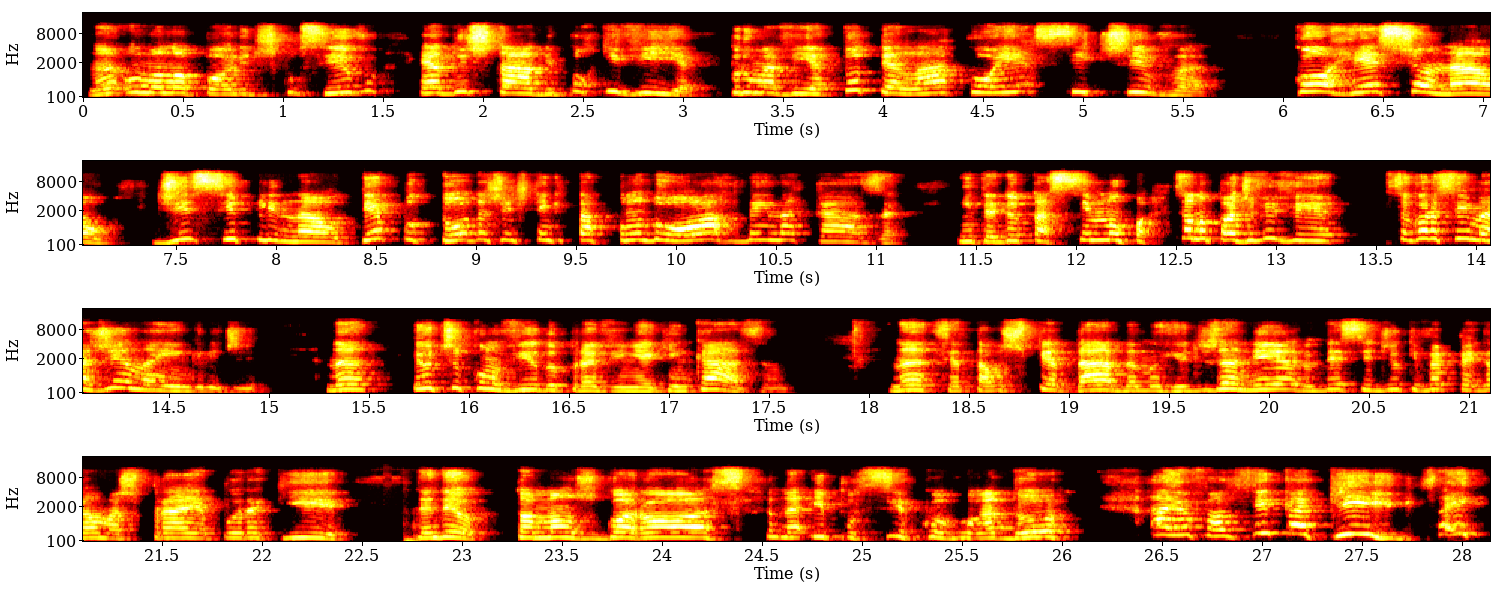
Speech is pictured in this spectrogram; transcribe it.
Né? O monopólio discursivo é do Estado. E por que via? Por uma via tutelar coercitiva, correcional, disciplinar. O tempo todo a gente tem que estar tá pondo ordem na casa. Entendeu? Tá assim, não você não pode viver. Agora você imagina, Ingrid, né? eu te convido para vir aqui em casa, né? você está hospedada no Rio de Janeiro, decidiu que vai pegar umas praias por aqui, entendeu? Tomar uns gorós, né? ir o circo voador. Aí eu falo, fica aqui, isso aí,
